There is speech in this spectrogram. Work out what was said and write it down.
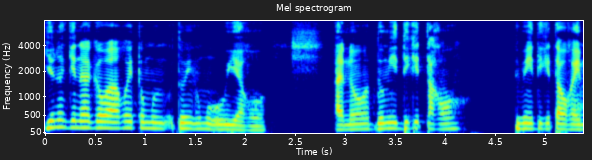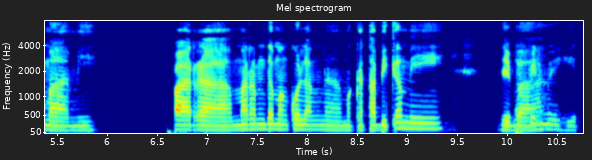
Yun ang ginagawa ko itong, tuwing umuwi ako. Ano, dumidikit ako. Dumidikit ako kay mami. Para maramdaman ko lang na magkatabi kami. 'di ba? Mapil mo yung heat.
